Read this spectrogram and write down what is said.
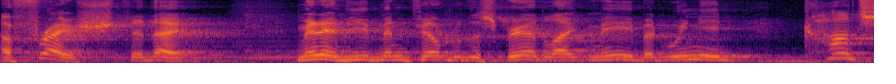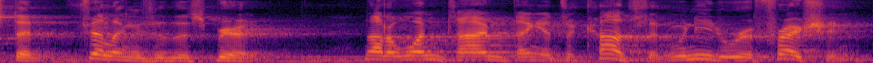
afresh today. Many of you have been filled with the Spirit like me, but we need constant fillings of the Spirit. Not a one time thing, it's a constant. We need a refreshing.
